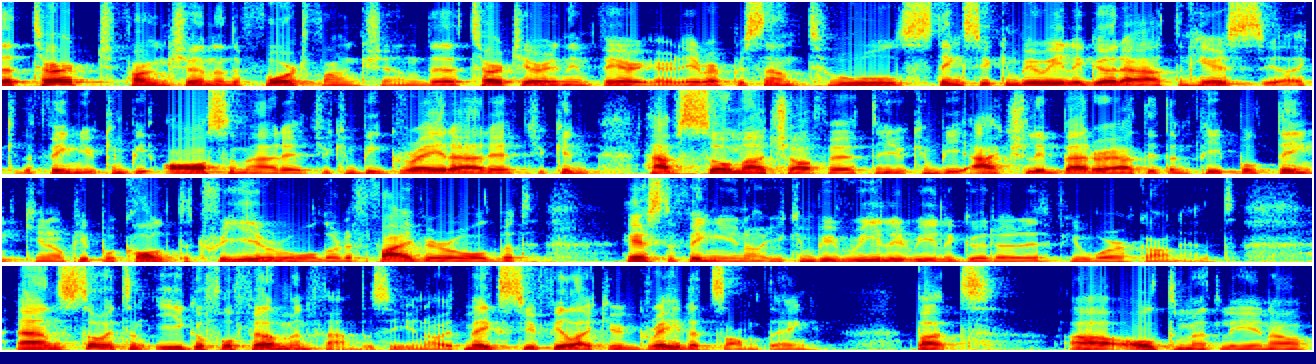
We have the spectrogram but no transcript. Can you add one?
the third function and the fourth function, the tertiary and the inferior, they represent tools, things you can be really good at. And here's like the thing, you can be awesome at it, you can be great at it, you can have so much of it, and you can be actually better at it than people think. You know, people call it the three-year-old or the five-year-old, but here's the thing, you know, you can be really, really good at it if you work on it. And so it's an ego fulfillment fantasy, you know, it makes you feel like you're great at something, but uh, ultimately, you know,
